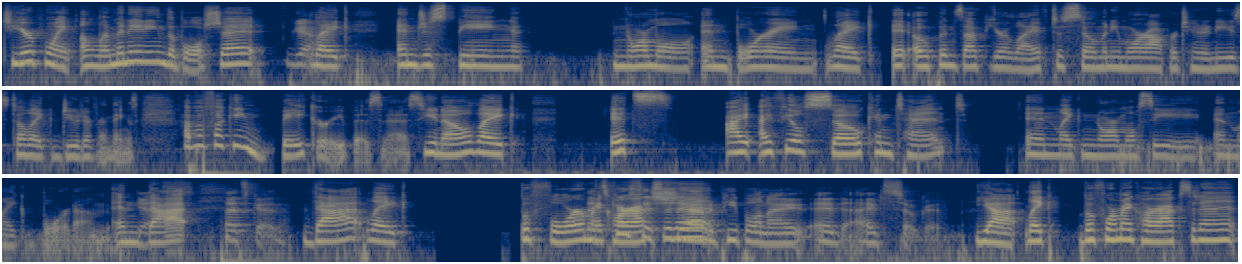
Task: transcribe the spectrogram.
to your point, eliminating the bullshit, yeah, like and just being normal and boring like it opens up your life to so many more opportunities to like do different things have a fucking bakery business you know like it's i i feel so content in like normalcy and like boredom and Yes, that that's good. that like before my car the accident shit out of people, and I, it, it's so good. yeah like before my car accident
